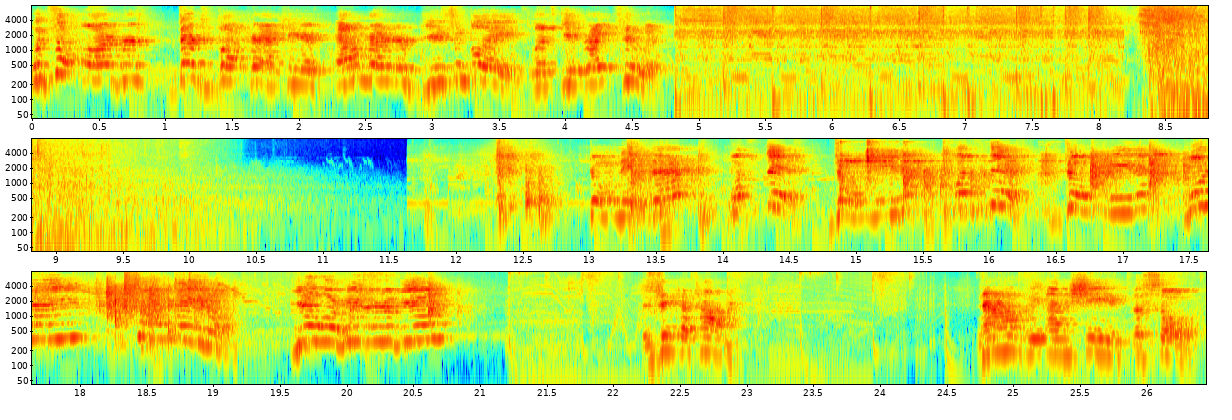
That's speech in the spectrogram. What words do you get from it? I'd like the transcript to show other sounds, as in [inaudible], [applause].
What's up, larpers? Dirk's Buttcrack here, and I'm ready to review some blades. Let's get right to it. Don't need that. What's this? Don't need it. What's this? Don't need it. What are these? Don't need them. You know we're here to review? The katana. Now we unsheath the sword.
